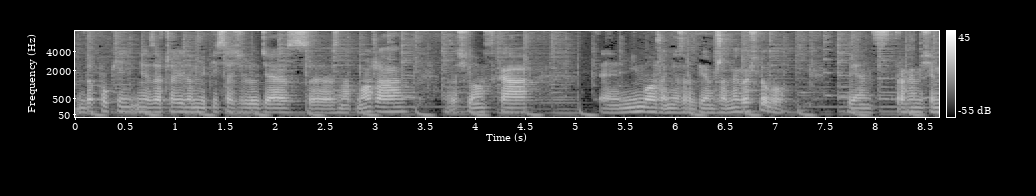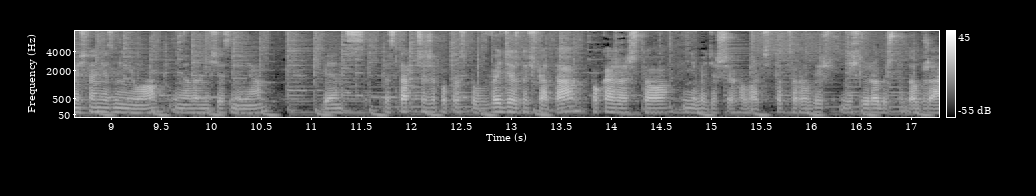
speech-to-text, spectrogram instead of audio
dopóki nie zaczęli do mnie pisać ludzie z, z nadmorza, ze Śląska, y, mimo że nie zrobiłem żadnego ślubu. Więc trochę mi się myślenie zmieniło i nadal mi się zmienia. Więc wystarczy, że po prostu wyjdziesz do świata, pokażesz to i nie będziesz się chować. To, co robisz, jeśli robisz to dobrze,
